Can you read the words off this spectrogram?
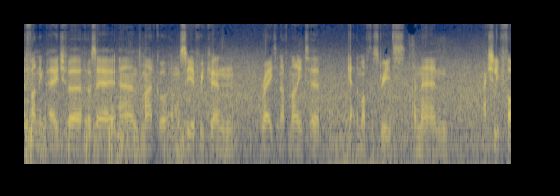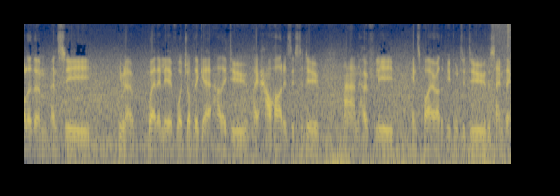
a funding page for Jose and Marco, and we'll see if we can raise enough money to get them off the streets, and then actually follow them and see, you know, where they live, what job they get, how they do, like how hard is this to do, and hopefully inspire other people to do the same thing.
